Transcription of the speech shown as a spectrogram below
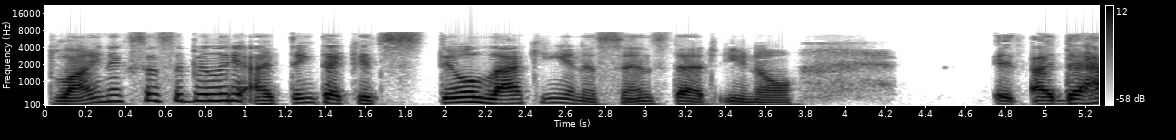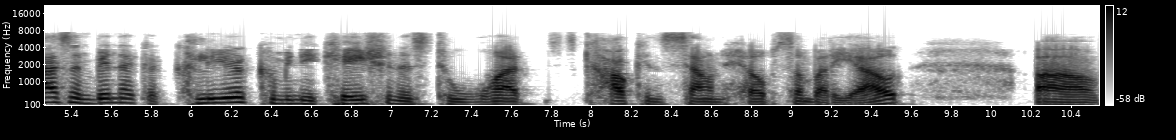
blind accessibility, I think that it's still lacking in a sense that you know it, there hasn't been like a clear communication as to what how can sound help somebody out uh,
